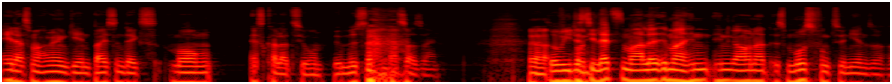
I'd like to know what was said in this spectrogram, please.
Ey, lass mal angeln gehen. Beißindex, morgen Eskalation. Wir müssen im Wasser sein. ja. So wie das die letzten Male immer hin, hingehauen hat, es muss funktionieren so.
